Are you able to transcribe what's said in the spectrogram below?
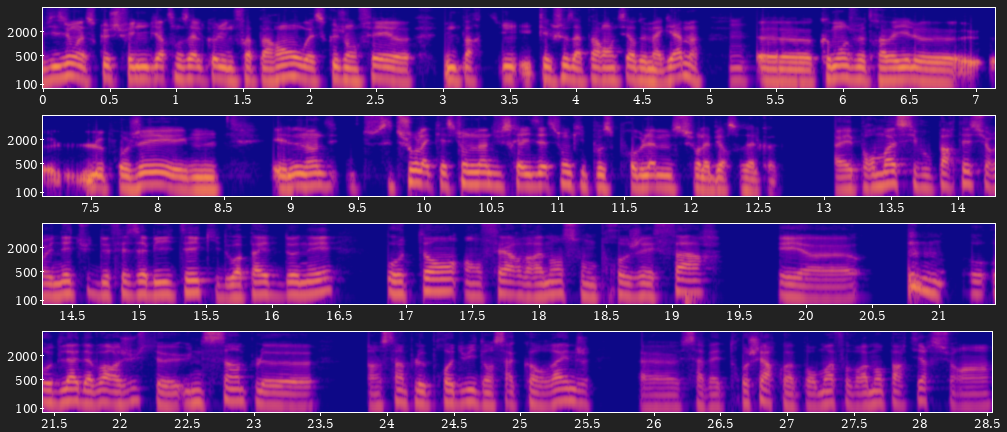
vision? Est-ce que je fais une bière sans alcool une fois par an ou est-ce que j'en fais euh, une partie, quelque chose à part entière de ma gamme? Mmh. Comment je veux travailler le, le projet Et, et c'est toujours la question de l'industrialisation qui pose problème sur la bière sans alcool. Et pour moi, si vous partez sur une étude de faisabilité qui doit pas être donnée, autant en faire vraiment son projet phare et au-delà d'avoir juste une simple, un simple produit dans sa core range, ça va être trop cher. Quoi. Pour moi, il faut vraiment partir sur un,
